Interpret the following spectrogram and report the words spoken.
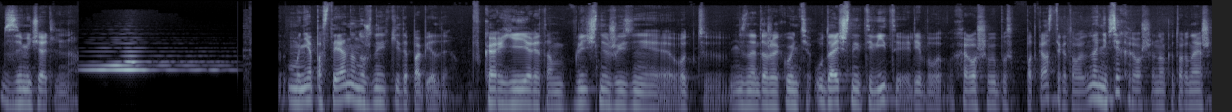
Замечательно мне постоянно нужны какие-то победы в карьере, там, в личной жизни, вот, не знаю, даже какой-нибудь удачный твит, либо хороший выпуск подкаста, который, ну, не все хорошие, но который, знаешь,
